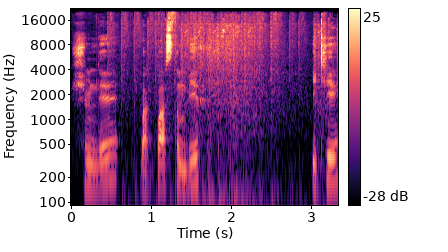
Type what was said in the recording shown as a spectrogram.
Şimdi bak bastım 1 2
